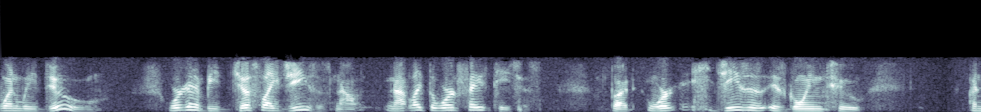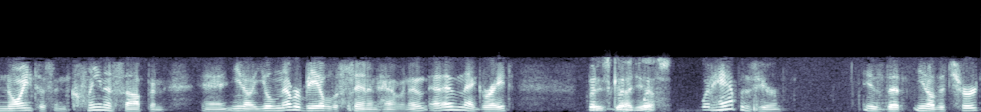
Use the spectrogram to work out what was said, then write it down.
when we do, we're going to be just like Jesus. Now, not like the word faith teaches, but we're Jesus is going to anoint us and clean us up, and and you know you'll never be able to sin in heaven. Isn't, isn't that great? But, Praise God, but yes. What, what happens here is that you know the church.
